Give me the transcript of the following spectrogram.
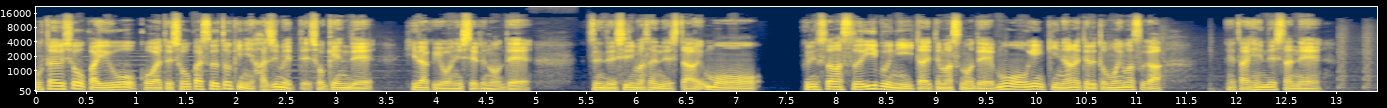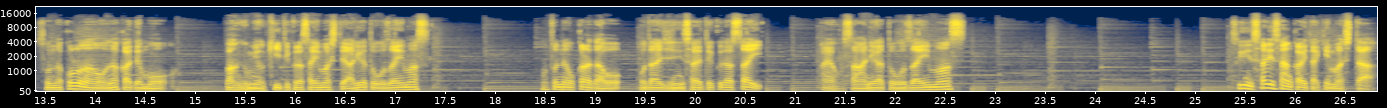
お便り紹介をこうやって紹介するときに初めて初見で開くようにしてるので全然知りませんでしたもうクリスマスイブにいただいてますのでもうお元気になられてると思いますが、ね、大変でしたねそんなコロナの中でも番組を聞いてくださいましてありがとうございます本当ねお体をお大事にされてくださいあやほさんありがとうございます次にサリさんからいただきました。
